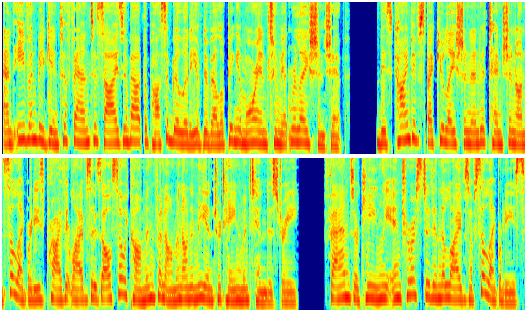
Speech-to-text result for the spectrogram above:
and even begin to fantasize about the possibility of developing a more intimate relationship. This kind of speculation and attention on celebrities' private lives is also a common phenomenon in the entertainment industry. Fans are keenly interested in the lives of celebrities,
